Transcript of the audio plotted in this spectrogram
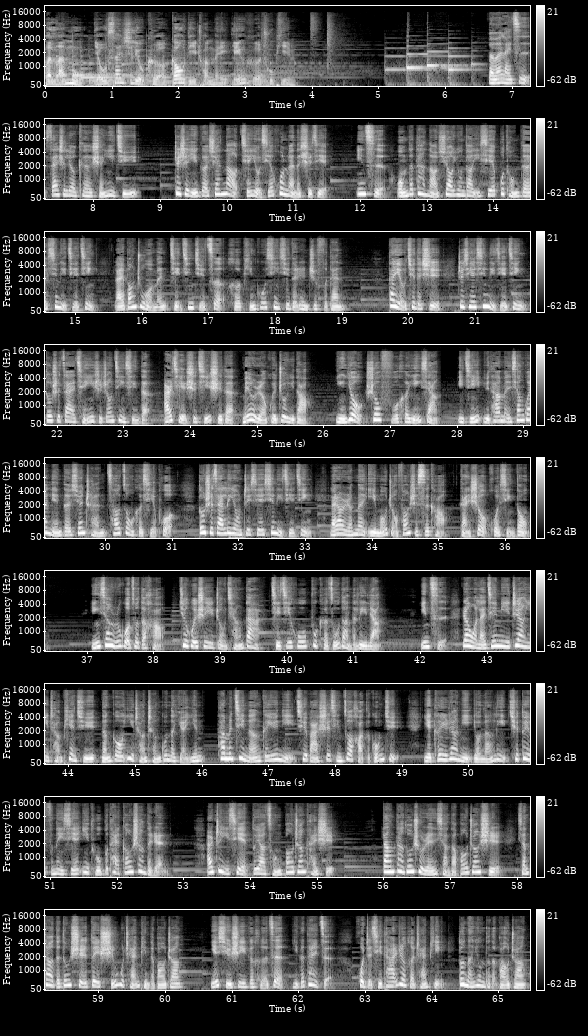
本栏目由三十六氪高低传媒联合出品。本文来自三十六氪神译局。这是一个喧闹且有些混乱的世界，因此我们的大脑需要用到一些不同的心理捷径来帮助我们减轻决策和评估信息的认知负担。但有趣的是，这些心理捷径都是在潜意识中进行的，而且是及时的，没有人会注意到。引诱、说服和影响，以及与他们相关联的宣传、操纵和胁迫，都是在利用这些心理捷径来让人们以某种方式思考、感受或行动。营销如果做得好，就会是一种强大且几乎不可阻挡的力量。因此，让我来揭秘这样一场骗局能够异常成功的原因。他们既能给予你去把事情做好的工具，也可以让你有能力去对付那些意图不太高尚的人。而这一切都要从包装开始。当大多数人想到包装时，想到的都是对实物产品的包装，也许是一个盒子、一个袋子，或者其他任何产品都能用到的包装。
